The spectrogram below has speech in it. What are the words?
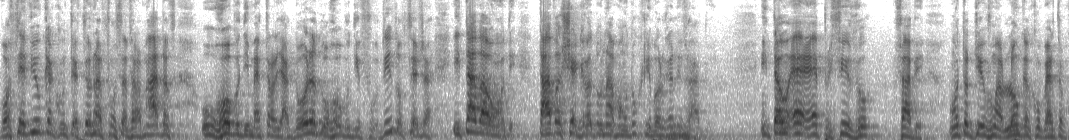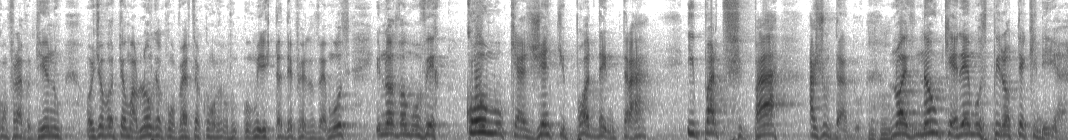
Você viu o que aconteceu nas Forças Armadas, o roubo de metralhadoras, o roubo de fuzis, ou seja, e estava onde? Estava chegando na mão do crime organizado. Então é, é, preciso, sabe? Ontem eu tive uma longa conversa com o Flávio Dino, hoje eu vou ter uma longa conversa com o, o ministro da Defesa, Zé Múcio, e nós vamos ver como que a gente pode entrar e participar ajudando. Uhum. Nós não queremos pirotecnia.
